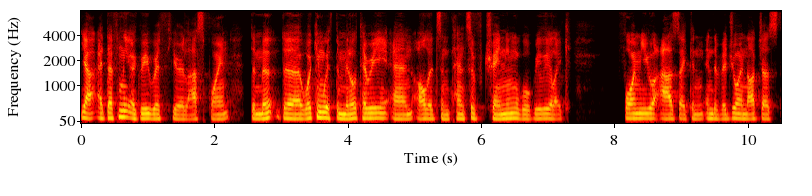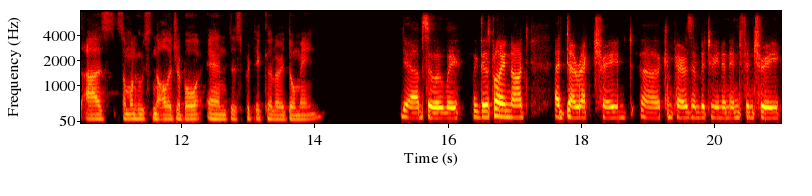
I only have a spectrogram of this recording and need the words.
Yeah, I definitely agree with your last point. The the working with the military and all its intensive training will really like form you as like an individual and not just as someone who's knowledgeable in this particular domain. Yeah, absolutely. Like there's probably not a direct trade uh, comparison between an infantry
